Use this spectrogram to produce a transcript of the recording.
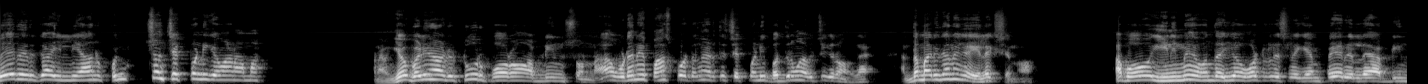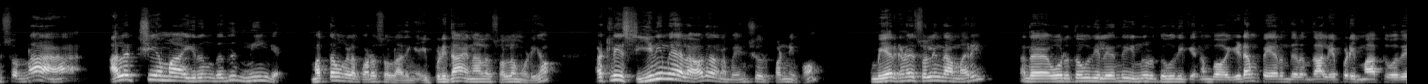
பேர் இருக்கா இல்லையான்னு கொஞ்சம் செக் பண்ணிக்க வேணாமா? நம்ம எங்கேயோ வெளிநாடு டூர் போறோம் அப்படின்னு சொன்னா உடனே பாஸ்போர்ட் எல்லாம் எடுத்து செக் பண்ணி பத்திரமா வச்சுக்கிறோம்ல. அந்த மாதிரி தானேங்க எலெக்ஷனும் அப்போ இனிமே வந்து ஐயோ ஓட்டர் லிஸ்ட்ல என் பேர் இல்லை அப்படின்னு சொன்னா அலட்சியமா இருந்தது நீங்க. மற்றவங்களை குறை சொல்லாதீங்க. இப்படிதான் என்னால சொல்ல முடியும். அட்லீஸ்ட் இனிமேலாவது அதை நம்ம என்ஷூர் பண்ணிப்போம். நம்ம ஏற்கனவே சொல்லியிருந்த மாதிரி அந்த ஒரு தொகுதியிலேருந்து இன்னொரு தொகுதிக்கு நம்ம இடம் பெயர்ந்து இருந்தால் எப்படி மாத்துவது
